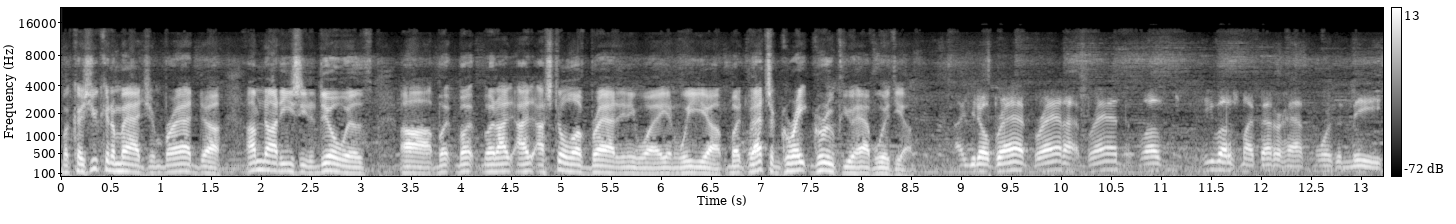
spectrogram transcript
because you can imagine, Brad, uh, I'm not easy to deal with. Uh, but but but I, I, still love Brad anyway, and we. Uh, but that's a great group you have with you. Uh, you know, Brad. Brad. Brad loves he loves my better half more than me.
